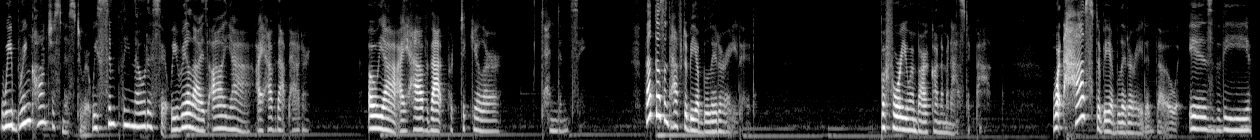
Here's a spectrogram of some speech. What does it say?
We bring consciousness to it. We simply notice it. We realize, ah, yeah, I have that pattern. Oh, yeah, I have that particular tendency. That doesn't have to be obliterated before you embark on a monastic path. What has to be obliterated, though, is the,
